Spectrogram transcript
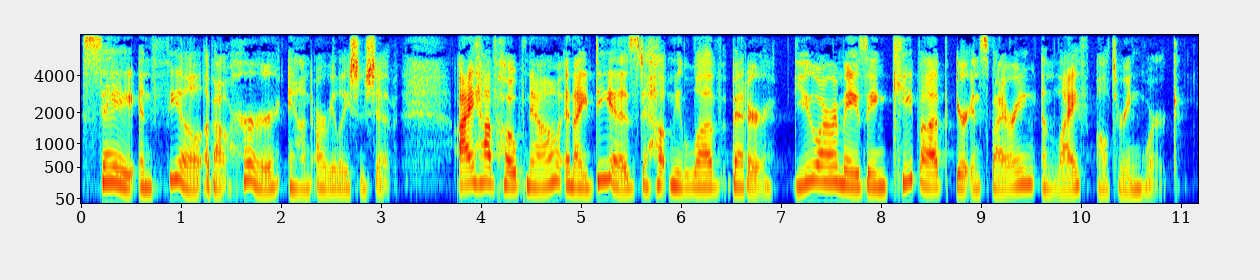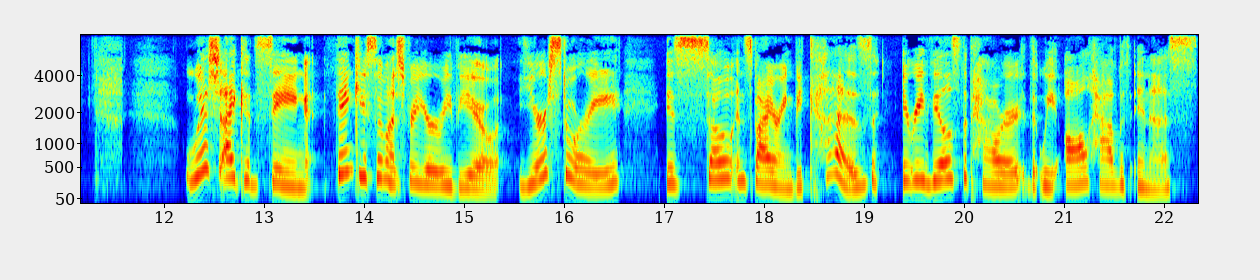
say, and feel about her and our relationship. I have hope now and ideas to help me love better. You are amazing. Keep up your inspiring and life altering work. Wish I could sing. Thank you so much for your review. Your story is so inspiring because it reveals the power that we all have within us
